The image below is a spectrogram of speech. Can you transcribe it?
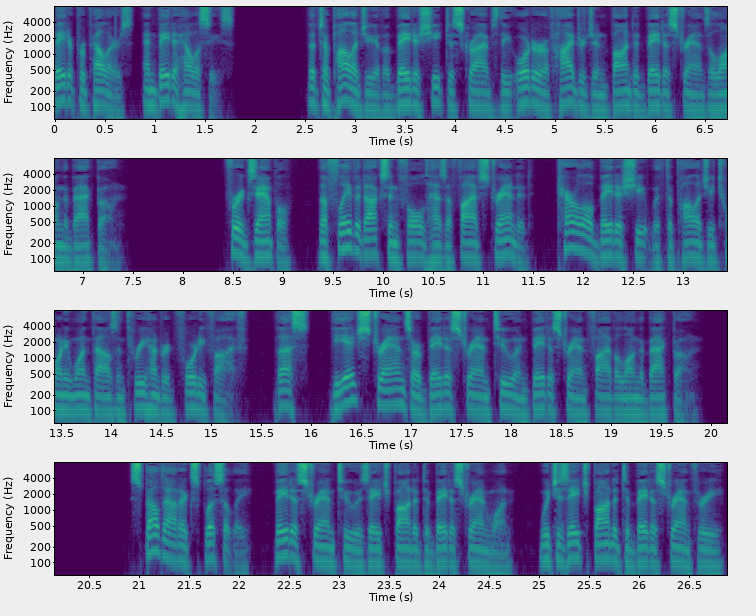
beta propellers, and beta helices. The topology of a beta sheet describes the order of hydrogen bonded beta strands along the backbone. For example, the flavodoxin fold has a five stranded, parallel beta sheet with topology 21345. Thus, the edge strands are beta strand 2 and beta strand 5 along the backbone. Spelled out explicitly, beta strand 2 is H bonded to beta strand 1, which is H bonded to beta strand 3,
